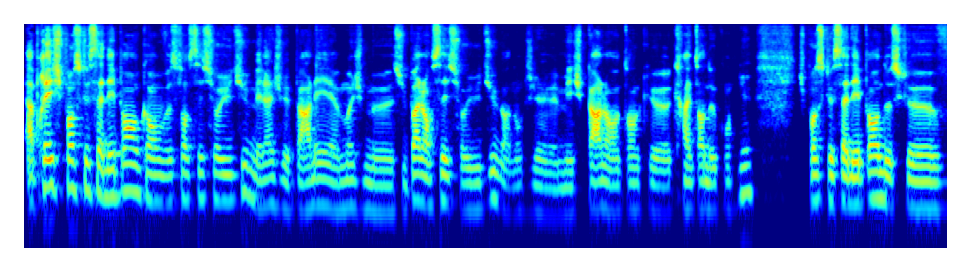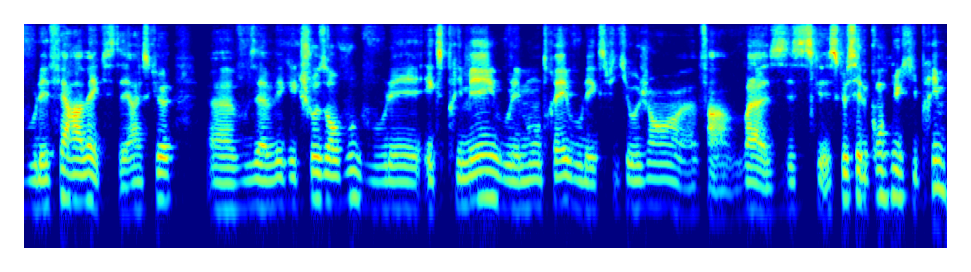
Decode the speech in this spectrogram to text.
après, je pense que ça dépend quand on veut se lancer sur YouTube. Mais là, je vais parler. Euh, moi, je me suis pas lancé sur YouTube, hein, donc mais je parle en tant que créateur de contenu. Je pense que ça dépend de ce que vous voulez faire avec. C'est-à-dire, est-ce que euh, vous avez quelque chose en vous que vous voulez exprimer, vous voulez montrer, vous voulez expliquer aux gens. Euh, enfin, voilà, est-ce que c'est le contenu qui prime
